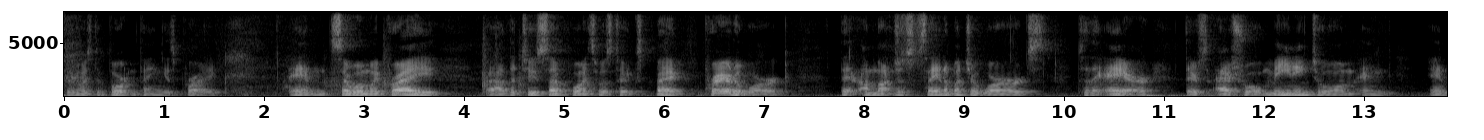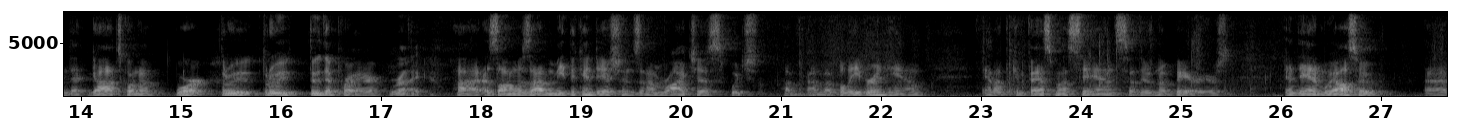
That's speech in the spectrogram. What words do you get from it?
The most important thing is pray. And so when we pray, uh, the two subpoints was to expect prayer to work. That I'm not just saying a bunch of words to the air. There's actual meaning to them, and and that God's going to work through through through the prayer. Right. uh, as long as I meet the conditions and I'm righteous, which I'm, I'm a believer in Him, and I've confessed my sins, so there's no barriers. And then we also uh,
